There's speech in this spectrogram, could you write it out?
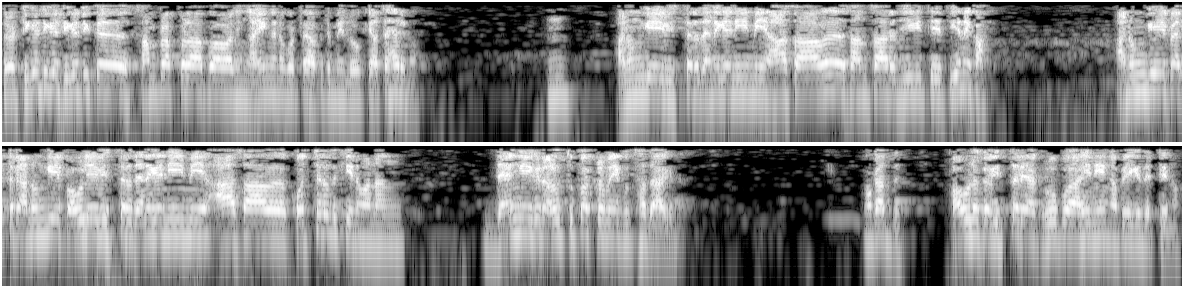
ඒක ටික ටික ටික ටික සම්ප්‍රප්පලාපාවලින් අයින් වෙනකොට අපිට මේ ලෝකේ අතහැරෙනවා. හ්ම් අනුන්ගේ විස්තර දැනගැනීමේ ආසාව සංසාර ජීවිතයේ තියෙන එකක්. අනුන්ගේ පැත්තට අනුන්ගේ පවුලේ විස්තර දැනගැනීමේ ආසාව කොච්චරද කියනවනම් දැන් ඒකට අලුත් උපක්‍රමයකුත් හදාගෙන. මොකද්ද? පවුලක විස්තරයක් රූපවාහිනියෙන් අපේ ගෙදරට එනවා.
